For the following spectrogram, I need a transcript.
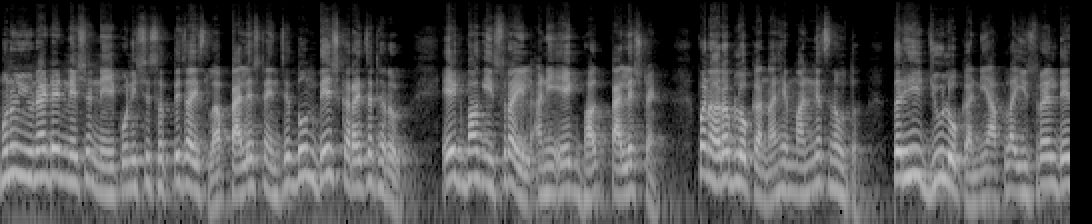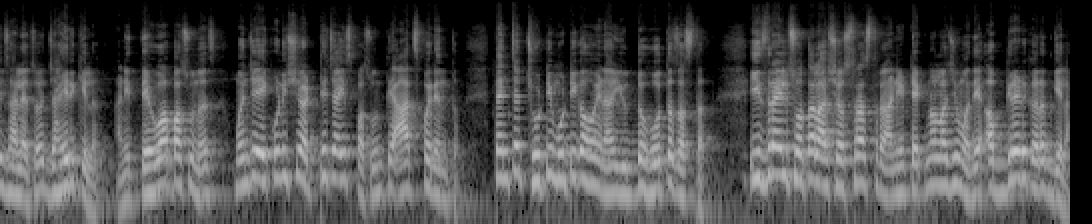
म्हणून युनायटेड नेशनने एकोणीसशे सत्तेचाळीसला पॅलेस्टाईनचे दोन देश करायचं ठरवलं. एक भाग इस्रायल आणि एक भाग पॅलेस्टाईन. पण अरब लोकांना हे मान्यच नव्हतं. तरीही ज्यू लोकांनी आपला इस्रायल देश झाल्याचं जाहीर केलं. आणि तेव्हापासूनच म्हणजे एकोणीसशे अठ्ठेचाळीसपासून ते आजपर्यंत त्यांच्यात छोटी मोठी का होईना युद्ध होतच असतात. इस्रायल स्वतःला शस्त्रास्त्र आणि टेक्नॉलॉजीमध्ये अपग्रेड करत गेला.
